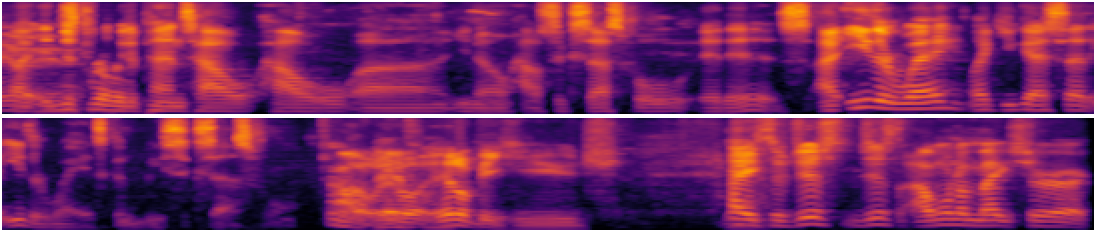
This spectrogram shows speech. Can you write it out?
uh, yeah. it just really depends how how uh, you know how successful it is. Uh, either way, like you guys said, either way, it's going to be successful. Oh, it'll, it'll be huge. Hey, so just just I want to make sure I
